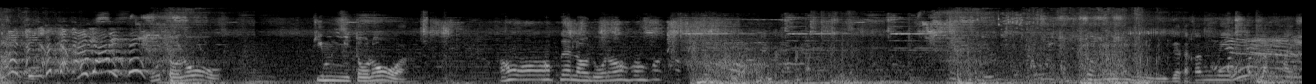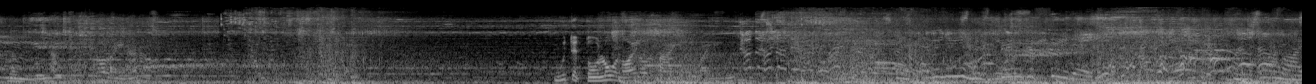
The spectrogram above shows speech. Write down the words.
แน่จริงก็จับให้ได้สิอู้โตโร่ที่มันมีโตโร่อะ เอาเอาเอาเพื่อนเราดูเนาะเอาเอาเอาเดี๋ยวแต่ก็ไม่ราคาหนึ่งเท่าไหร่นะอู้แต่โตโร่น้อยเราตายไป An enemy has been defeated. An ally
